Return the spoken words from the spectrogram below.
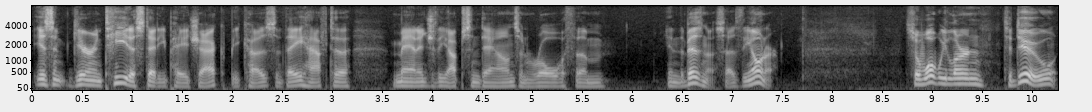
isn't guaranteed a steady paycheck because they have to manage the ups and downs and roll with them in the business as the owner. So, what we learn to do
